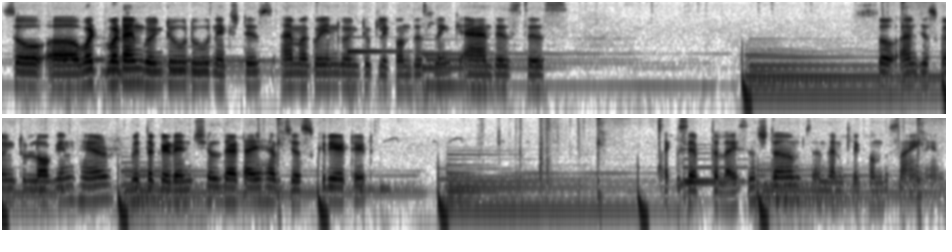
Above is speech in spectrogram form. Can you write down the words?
So uh, what what I'm going to do next is I'm again going to click on this link and there's this so I'm just going to log in here with the credential that I have just created accept the license terms and then click on the sign in.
